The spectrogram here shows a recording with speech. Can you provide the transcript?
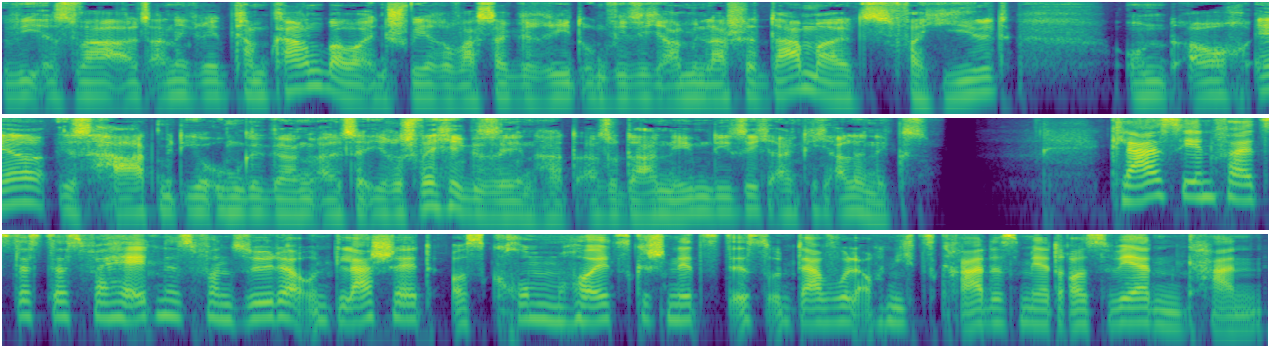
wie es war, als Annegret Kramp-Karrenbauer in schwere Wasser geriet und wie sich Armin Laschet damals verhielt und auch er ist hart mit ihr umgegangen, als er ihre Schwäche gesehen hat. Also da nehmen die sich eigentlich alle nichts. Klar ist jedenfalls, dass das Verhältnis von Söder und Laschet aus krummem Holz geschnitzt ist und da wohl auch nichts Grades mehr draus werden kann.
